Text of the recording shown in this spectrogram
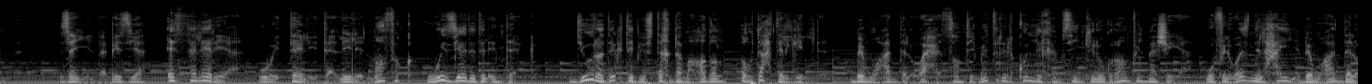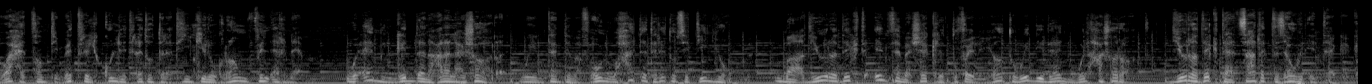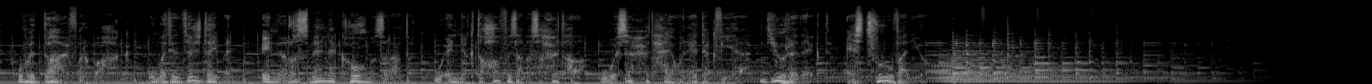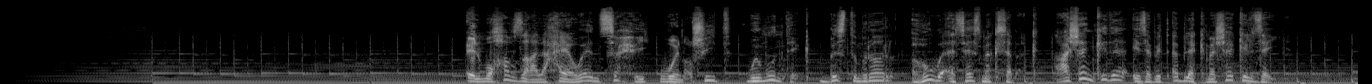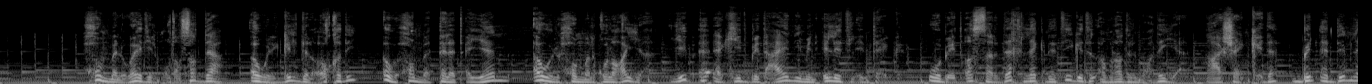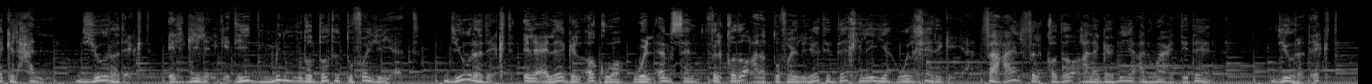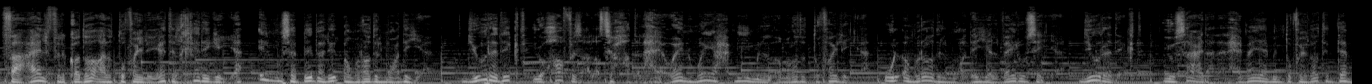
زي البابيزيا الثلاريا وبالتالي تقليل النافق وزيادة الإنتاج. ديورادكت بيستخدم عضل أو تحت الجلد بمعدل 1 سنتيمتر لكل 50 كيلوغرام في الماشية وفي الوزن الحي بمعدل 1 سنتيمتر لكل 33 كيلوغرام في الأغنام. وآمن جدا على العشار ويمتد مفعوله حتى 63 يوم. مع ديورادكت انسى مشاكل الطفيليات والديدان والحشرات. ديورادكت هتساعدك تزود إنتاجك وبتضاعف أرباحك. وما تنساش دايما إن رأس مالك هو مزرعتك. وإنك تحافظ على صحتها وصحة حيواناتك فيها. ديورادكت is true value. المحافظة على حيوان صحي ونشيط ومنتج باستمرار هو أساس مكسبك. عشان كده إذا بتقابلك مشاكل زي حمى الوادي المتصدع أو الجلد العقدي أو حمى الثلاث أيام أو الحمى القلعية. يبقى أكيد بتعاني من قلة الإنتاج وبيتأثر دخلك نتيجة الأمراض المعدية. عشان كده بنقدم لك الحل. ديورادكت الجيل الجديد من مضادات الطفيليات. ديورادكت العلاج الأقوى والأمثل في القضاء على الطفيليات الداخلية والخارجية. فعال في القضاء على جميع أنواع الديدان ديورادكت فعال في القضاء على الطفيليات الخارجية المسببة للأمراض المعدية. ديورادكت يحافظ على صحة الحيوان ويحميه من الأمراض الطفيلية والأمراض المعدية الفيروسية. ديورادكت يساعد على الحماية من طفيلات الدم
